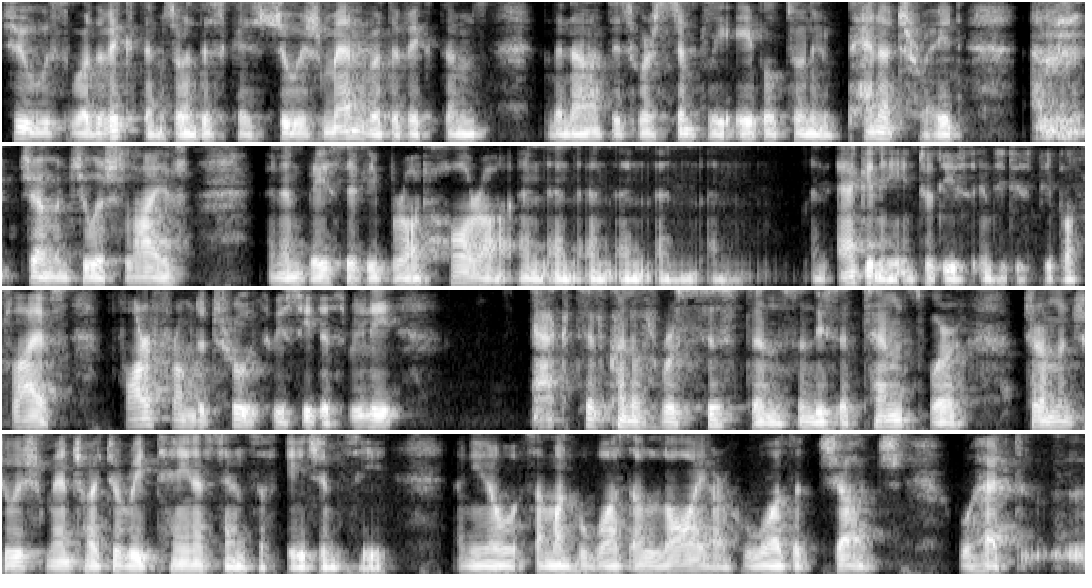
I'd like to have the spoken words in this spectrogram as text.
Jews were the victims, or in this case, Jewish men were the victims. And the Nazis were simply able to you know, penetrate um, German Jewish life and then basically brought horror and, and, and, and, and, and, and agony into these into these people's lives. Far from the truth, we see this really active kind of resistance in these attempts where German Jewish men tried to retain a sense of agency. And, you know, someone who was a lawyer, who was a judge, who had, uh,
